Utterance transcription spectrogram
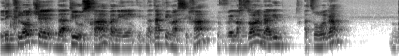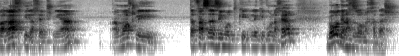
לקלוט שדעתי הוסחה ואני התנתקתי מהשיחה ולחזור אליהם ולהגיד, עצרו רגע, ברחתי לכם שנייה, המוח שלי תפס אזימות לכיוון אחר, בואו רגע נחזור מחדש.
